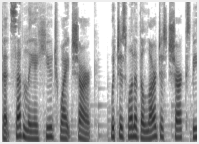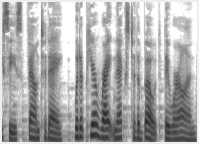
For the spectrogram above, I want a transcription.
that suddenly a huge white shark, which is one of the largest shark species found today, would appear right next to the boat they were on.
